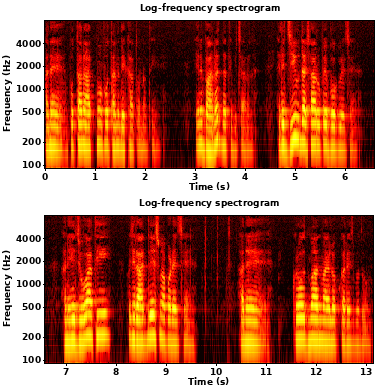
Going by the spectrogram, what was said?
અને પોતાના આત્મા પોતાને દેખાતો નથી. એને ભાન જ નથી બિચારાને. એટલે જીવ દશા રૂપે ભોગવે છે. અને એ જોવાથી પછી રાગદ્વેષમાં પડે છે. અને ક્રોધમાનમાં એલોપ કરે છે બધું.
